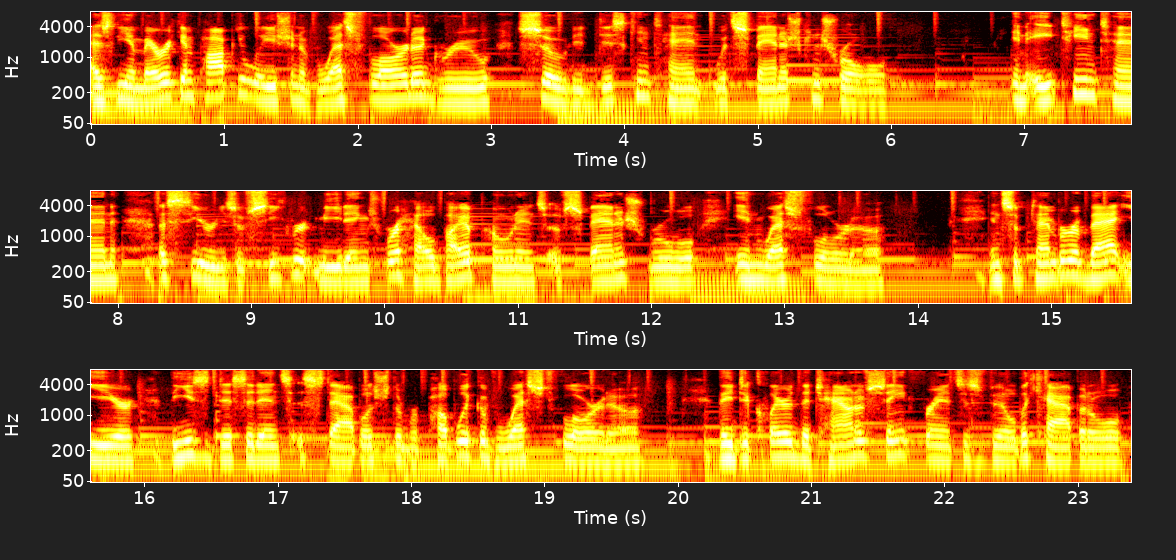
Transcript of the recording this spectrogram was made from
As the American population of West Florida grew, so did discontent with Spanish control. In 1810, a series of secret meetings were held by opponents of Spanish rule in West Florida. In September of that year, these dissidents established the Republic of West Florida. They declared the town of St. Francisville the capital,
